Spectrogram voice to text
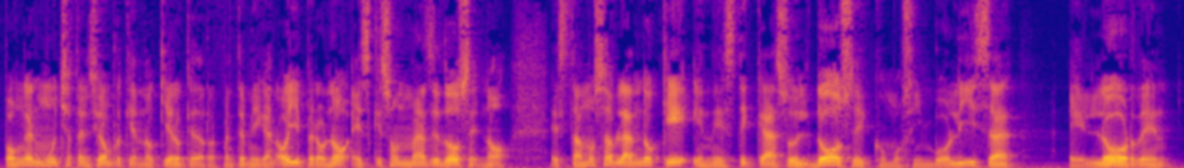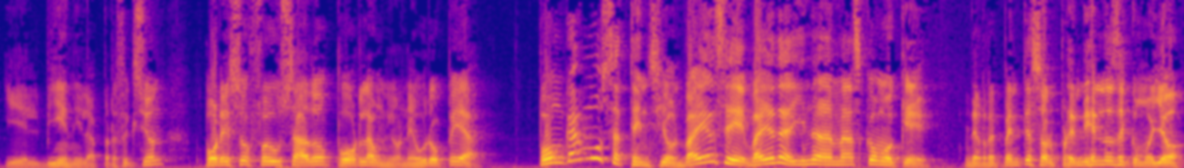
Pongan mucha atención porque no quiero que de repente me digan, oye, pero no, es que son más de 12. No, estamos hablando que en este caso el 12, como simboliza el orden y el bien y la perfección, por eso fue usado por la Unión Europea. Pongamos atención, váyanse, vayan ahí nada más como que de repente sorprendiéndose como yo.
